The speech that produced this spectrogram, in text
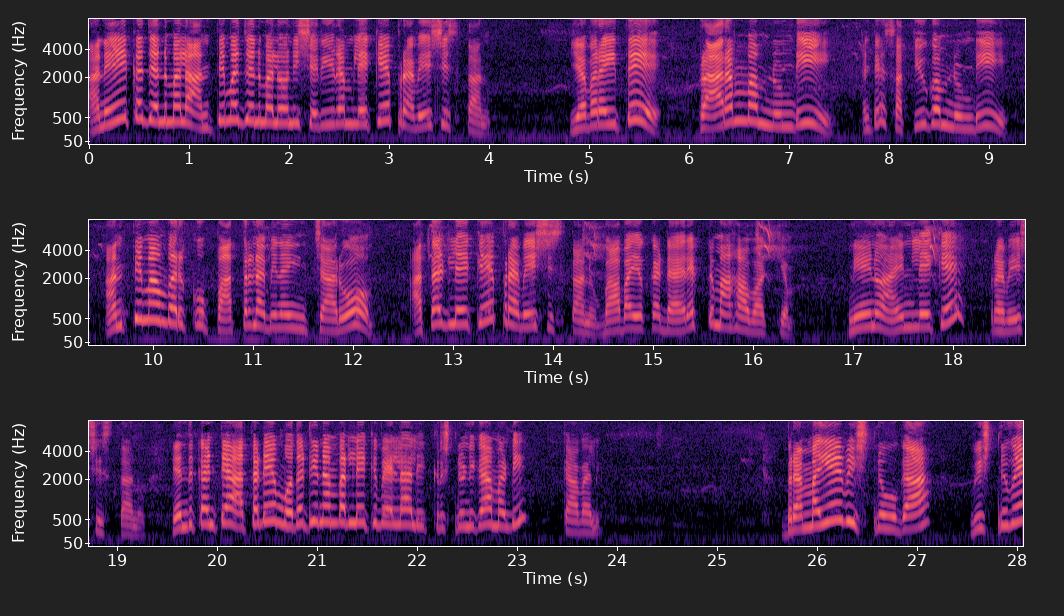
అనేక జన్మల అంతిమ జన్మలోని శరీరంలోకే ప్రవేశిస్తాను. ఎవరైతే ప్రారంభం నుండి అంటే సత్యుగం నుండి అంతిమం వరకు పాత్రను అభినయించారో అతడిలేకే ప్రవేశిస్తాను. బాబా యొక్క డైరెక్ట్ మహావాక్యం. నేను ఆయనలేకే ప్రవేశిస్తాను. ఎందుకంటే అతడే మొదటి నంబర్లోకి వెళ్ళాలి. కృష్ణునిగా మళ్ళీ కావాలి. బ్రహ్మయే విష్ణువుగా విష్ణువే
